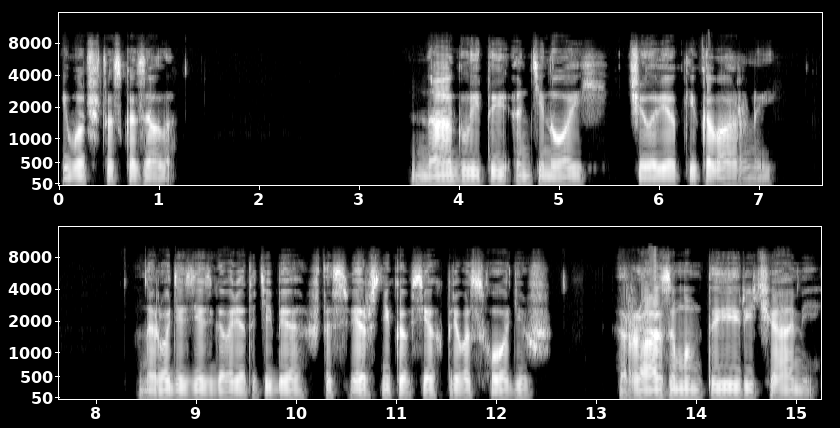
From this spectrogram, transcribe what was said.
и вот что сказала. «Наглый ты, Антиной, человек и коварный. В народе здесь говорят о тебе, что сверстников всех превосходишь, разумом ты и речами.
